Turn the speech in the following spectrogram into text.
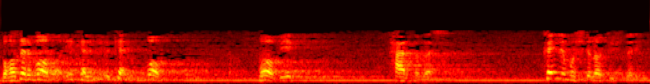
به خاطر باب یک کلمه یک باب. باب یک حرف بس. خیلی مشکلات توش داریم.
